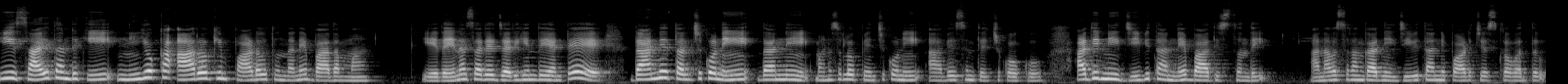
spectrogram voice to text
ఈ సాయి తండ్రికి నీ యొక్క ఆరోగ్యం పాడవుతుందనే బాధమ్మా. ఏదైనా సరే జరిగింది అంటే దాన్నే తలుచుకొని దాన్ని మనసులో పెంచుకొని ఆవేశం తెచ్చుకోకు. అది నీ జీవితాన్నే బాధిస్తుంది. అనవసరంగా నీ జీవితాన్ని పాడు చేసుకోవద్దు.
